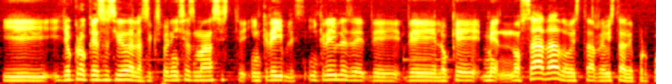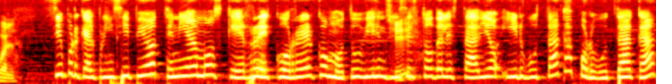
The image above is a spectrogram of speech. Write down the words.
Y, yo creo que esa ha sido de las experiencias más este, increíbles, increíbles de, de, lo que nos ha dado esta revista de Porpuela. Sí, porque al principio teníamos que recorrer, como tú bien dices, todo el estadio, ir butaca por butaca,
